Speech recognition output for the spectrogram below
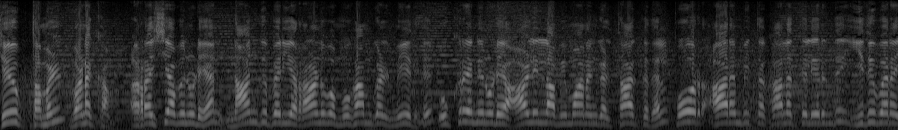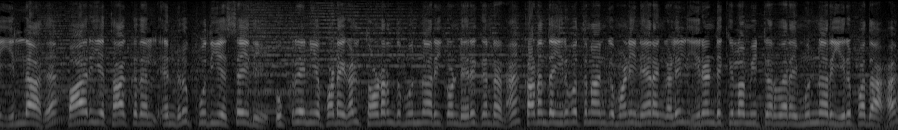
டியூப் தமிழ் வணக்கம். ரஷ்யாவினுடைய நான்கு பெரிய ராணுவ முகாம்கள் மீது உக்ரைனினுடைய ஆளில்லா விமானங்கள் தாக்குதல் போர் ஆரம்பித்த காலத்திலிருந்து இதுவரை இல்லாத பாரிய தாக்குதல் என்று புதிய செய்தி. உக்ரைனிய படைகள் தொடர்ந்து முன்னேறி கொண்டு இருக்கின்றன கடந்த இருபத்தி நான்கு மணி நேரங்களில் இரண்டு கிலோமீட்டர் வரை முன்னேறி இருப்பதாக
